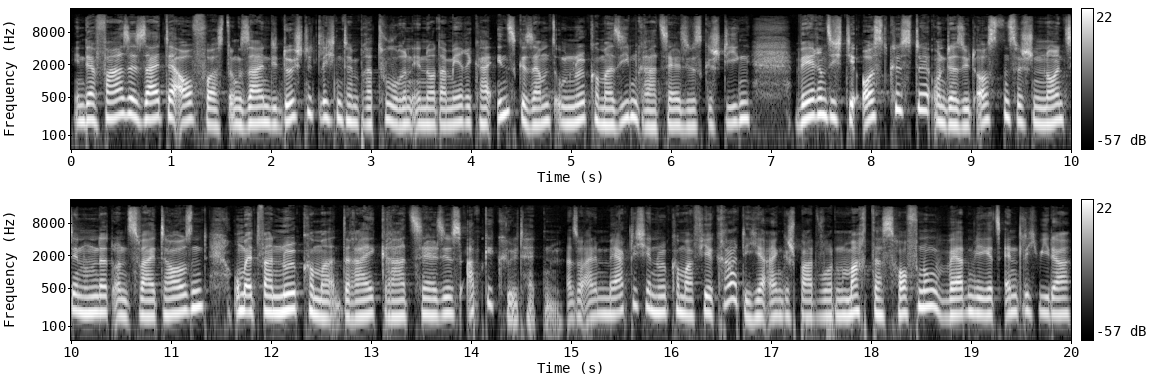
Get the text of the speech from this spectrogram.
In der Phase seit der Aufforstung seien die durchschnittlichen Temperaturen in Nordamerika insgesamt um 0,7 Grad Celsius gestiegen, während sich die Ostküste und der Südosten zwischen 1900 und 2000 um etwa 0,3 Grad Celsius abgekühlt hätten. Also eine merkliche 0,4 Grad, die hier eingespart wurden, macht das Hoffnung, werden wir jetzt endlich wieder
